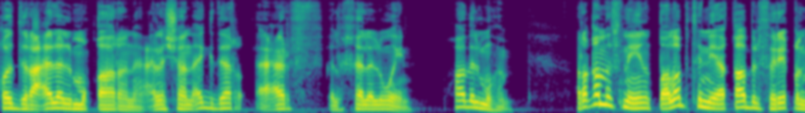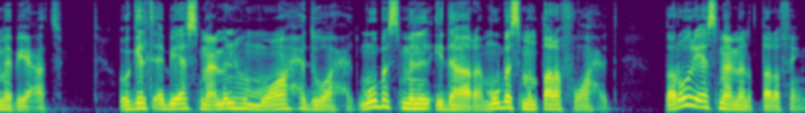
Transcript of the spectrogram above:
قدرة على المقارنة علشان أقدر أعرف الخلل وين وهذا المهم. رقم اثنين طلبت أني أقابل فريق المبيعات وقلت أبي أسمع منهم واحد واحد مو بس من الإدارة مو بس من طرف واحد. ضروري أسمع من الطرفين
